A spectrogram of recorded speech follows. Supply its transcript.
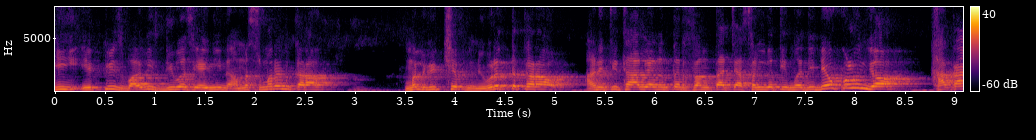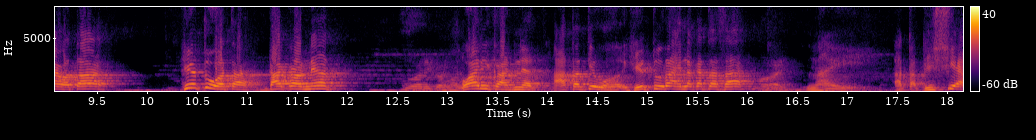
की एकवीस बावीस दिवस यांनी नामस्मरण करावं. मल विक्षेप निवृत्त कराव. आणि तिथं आल्यानंतर संतांच्या संगतीमध्ये देव कळून घ्या हा काय होता? हेतू होता. काय काढण्यात? वारी काढण्यात. आता ते हेतू राहिला का तसा? नाही. आता भिष्या.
